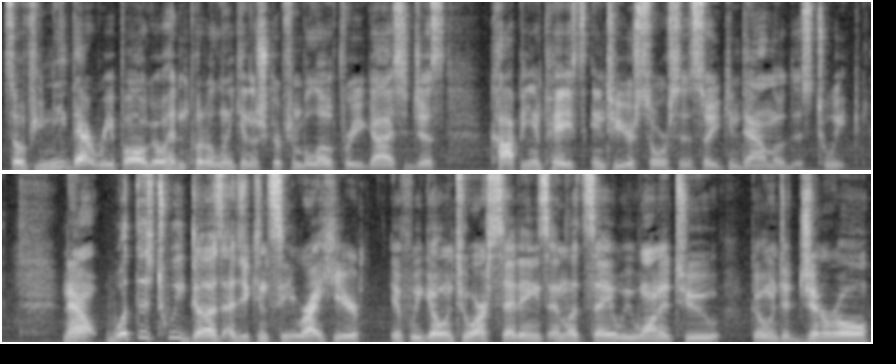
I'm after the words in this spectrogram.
So if you need that repo, I'll go ahead and put a link in the description below for you guys to just copy and paste into your sources so you can download this tweak. Now what this tweak does, as you can see right here, if we go into our settings and let's say we wanted to go into general,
